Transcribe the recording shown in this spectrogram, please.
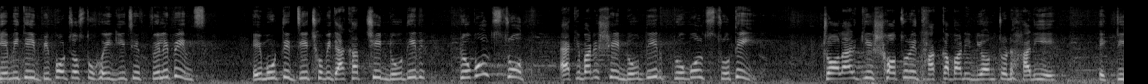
গেমিতেই বিপর্যস্ত হয়ে গিয়েছে ফিলিপিন্স। এই মুহূর্তে যে ছবি দেখাচ্ছি, নদীর প্রবল স্রোত, একেবারে সেই নদীর প্রবল স্রোতেই ট্রলার গিয়ে সচরে ধাক্কা মারি নিয়ন্ত্রণ হারিয়ে একটি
